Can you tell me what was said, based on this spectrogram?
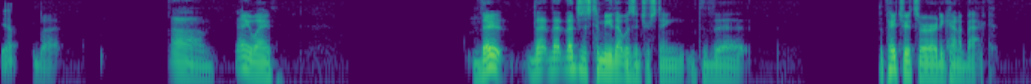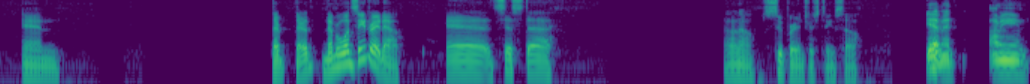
Yeah, but um, anyway, there that that that just to me that was interesting. The the Patriots are already kind of back, and they're they're number one seed right now. And it's just uh I don't know, super interesting. So yeah, man. I mean,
